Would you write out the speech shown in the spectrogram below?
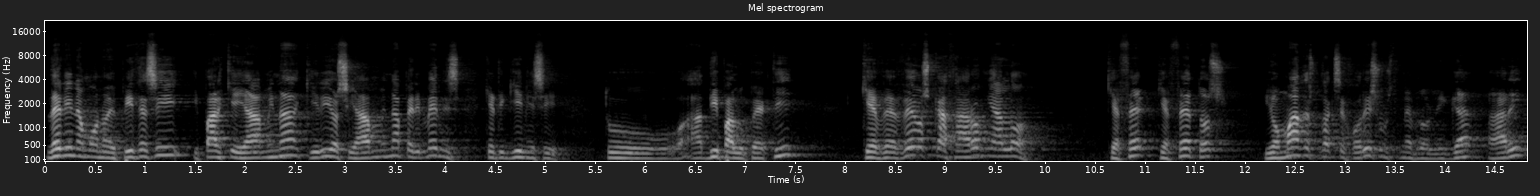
δεν είναι μόνο επίθεση, υπάρχει και η άμυνα, κυρίως η άμυνα, περιμένεις και την κίνηση του αντίπαλου παίκτη και βεβαίως καθαρό μυαλό. Και, φε, και φέτος οι ομάδες που θα ξεχωρίσουν στην Ευρωλίγκα, Άρη,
